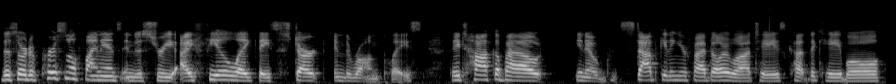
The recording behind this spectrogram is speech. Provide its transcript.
the sort of personal finance industry, I feel like they start in the wrong place. They talk about, you know, stop getting your $5 lattes, cut the cable,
